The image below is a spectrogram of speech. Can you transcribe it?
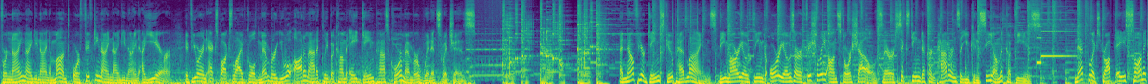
for $9.99 a month or $59.99 a year. If you are an Xbox Live Gold member, you will automatically automatically become a Game Pass Core member when it switches. And now for your Game Scoop headlines. The Mario themed Oreos are officially on store shelves. There are 16 different patterns that you can see on the cookies. Netflix dropped a Sonic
